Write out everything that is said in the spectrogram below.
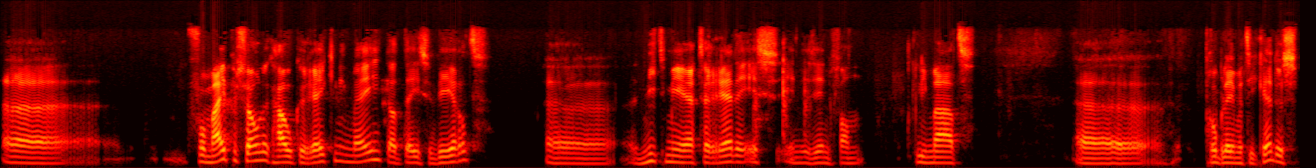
uh, voor mij persoonlijk hou ik er rekening mee dat deze wereld uh, niet meer te redden is in de zin van klimaatproblematiek. Uh, dus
